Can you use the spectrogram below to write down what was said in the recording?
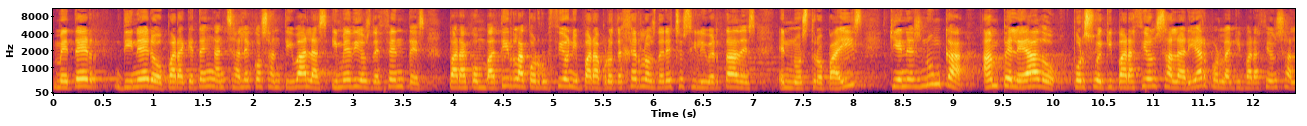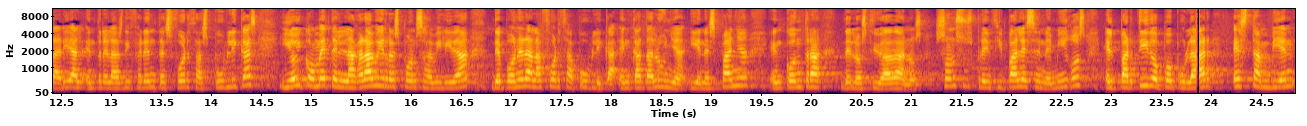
meter dinero para que tengan chalecos antibalas y medios decentes para combatir la corrupción y para proteger los derechos y libertades en nuestro país, quienes nunca han peleado por su equiparación salarial, por la equiparación salarial entre las diferentes fuerzas públicas y hoy cometen la grave irresponsabilidad de poner a la fuerza pública en Cataluña y en España en contra de los ciudadanos. Son sus principales enemigos. El Partido Popular es también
